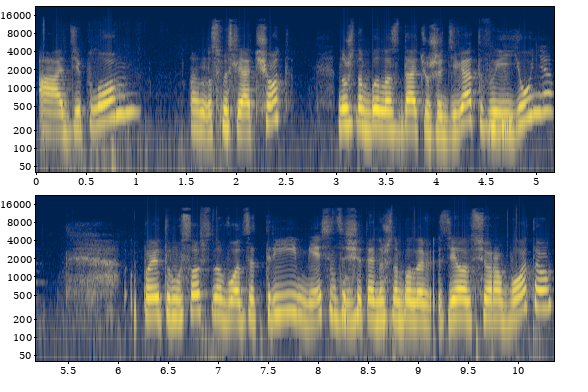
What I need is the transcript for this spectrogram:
А диплом, э, ну, в смысле отчет, нужно было сдать уже 9 mm-hmm. июня. Поэтому, собственно, вот за три месяца, mm-hmm. считай, нужно было сделать всю работу.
